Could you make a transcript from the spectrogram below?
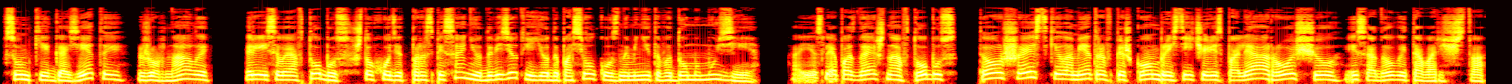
В сумке газеты, журналы. Рейсовый автобус, что ходит по расписанию, довезет ее до поселка у знаменитого дома-музея. А если опоздаешь на автобус, то шесть километров пешком брести через поля, рощу и садовые товарищества.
